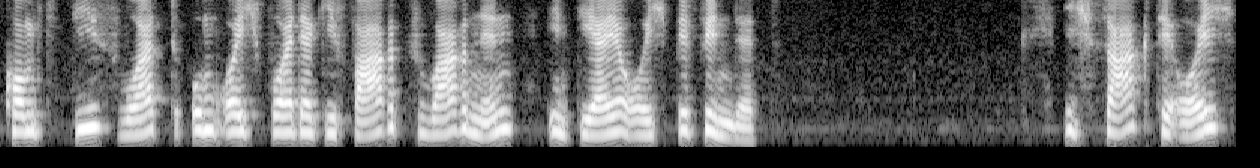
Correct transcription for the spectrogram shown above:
kommt dies Wort, um euch vor der Gefahr zu warnen, in der ihr euch befindet. Ich sagte euch,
